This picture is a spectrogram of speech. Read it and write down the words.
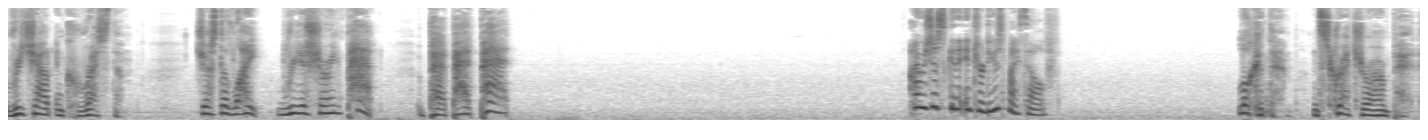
Reach out and caress them. Just a light, reassuring pat. Pat, pat, pat. I was just going to introduce myself. Look at them and scratch your armpit.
